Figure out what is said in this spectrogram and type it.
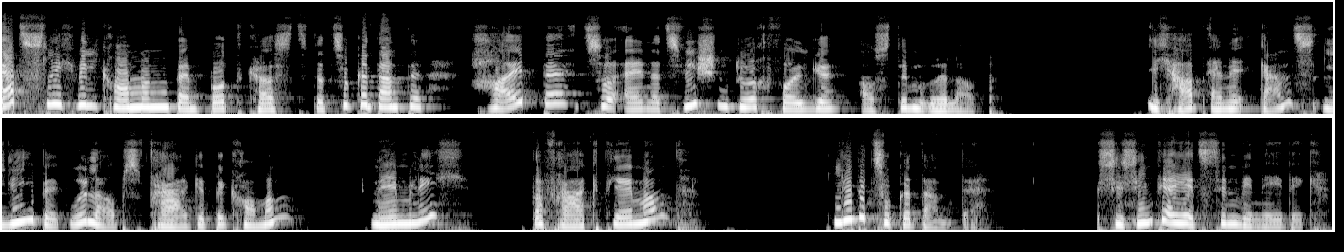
Herzlich willkommen beim Podcast der Zuckertante. Heute zu einer Zwischendurchfolge aus dem Urlaub. Ich habe eine ganz liebe Urlaubsfrage bekommen, nämlich da fragt jemand, liebe Zuckertante, Sie sind ja jetzt in Venedig.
